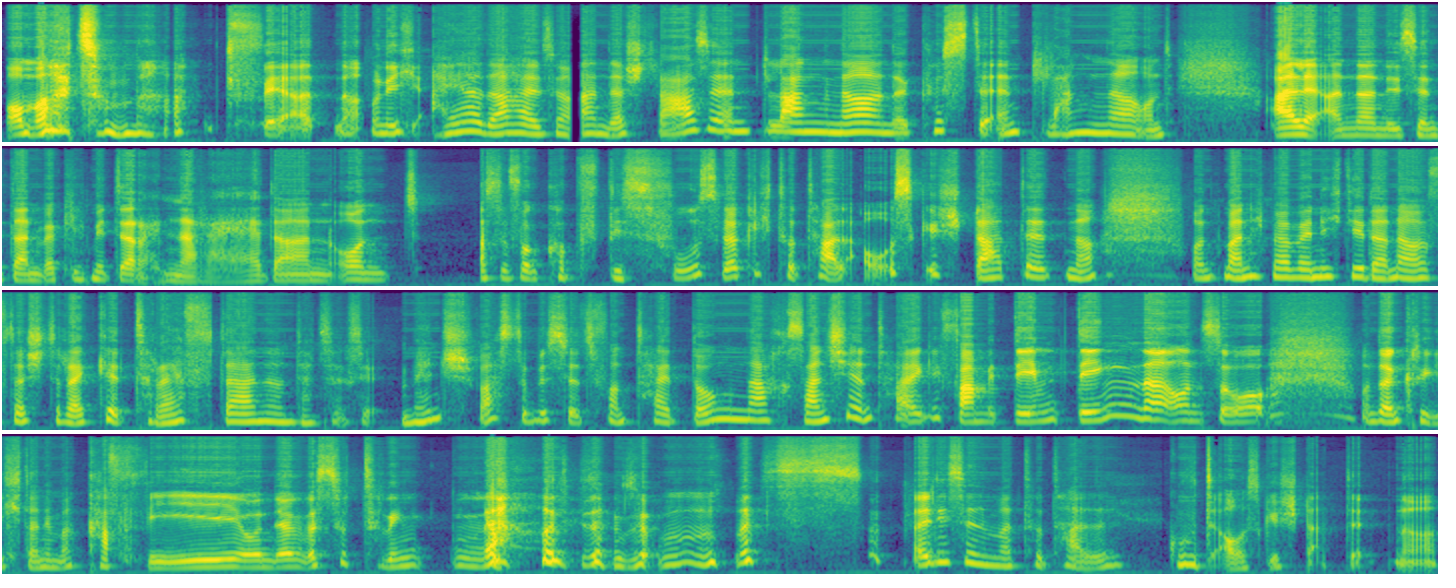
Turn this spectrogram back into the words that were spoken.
Oma zum Markt fährt. Ne? Und ich eier da halt so an der Straße entlang, ne? an der Küste entlang. Ne? Und alle anderen, die sind dann wirklich mit Rennrädern und also von Kopf bis Fuß wirklich total ausgestattet. Ne? Und manchmal, wenn ich die dann auf der Strecke treffe, dann und dann sagt sie, Mensch, was, du bist jetzt von Taidong nach Sanxiantai gefahren mit dem Ding ne? und so. Und dann kriege ich dann immer Kaffee und irgendwas zu trinken. Ne? Und die sagen so, mm, weil die sind immer total gut ausgestattet. Ne?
